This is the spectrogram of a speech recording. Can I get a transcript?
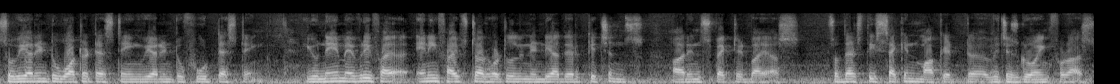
So we are into water testing, we are into food testing. You name every fi any five-star hotel in India, their kitchens are inspected by us. So that's the second market uh, which is growing for us.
